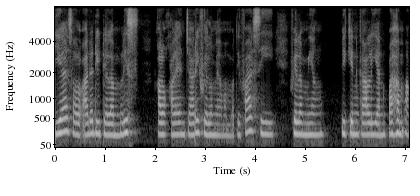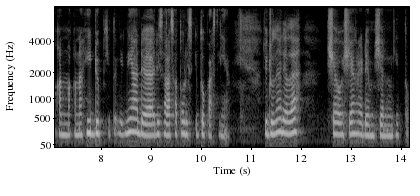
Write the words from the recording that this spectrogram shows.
dia selalu ada di dalam list kalau kalian cari film yang memotivasi, film yang bikin kalian paham akan makna hidup gitu, ini ada di salah satu list itu pastinya. Judulnya adalah Shawshank Redemption gitu.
